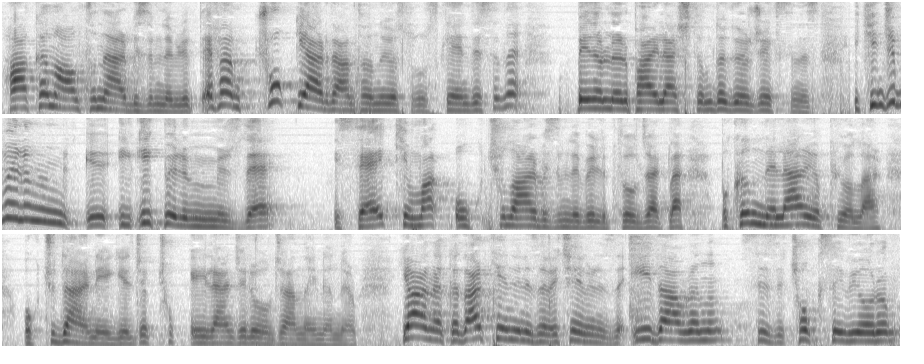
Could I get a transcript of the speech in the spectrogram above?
Hakan Altıner bizimle birlikte. Efendim çok yerden tanıyorsunuz kendisini. Bannerları paylaştığımda göreceksiniz. İkinci bölümüm, e, ilk bölümümüzde ise kim var? Okçular bizimle birlikte olacaklar. Bakalım neler yapıyorlar. Okçu Derneği gelecek. Çok eğlenceli olacağına inanıyorum. Yarına kadar kendinize ve çevrenize iyi davranın. Sizi çok seviyorum.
